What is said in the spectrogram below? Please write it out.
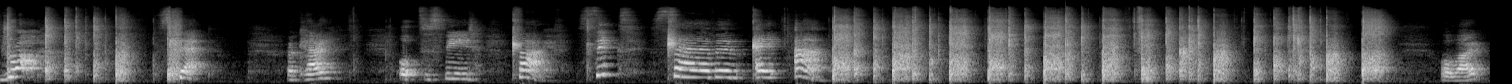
Drop, step, okay? Up to speed, five, six, seven, eight, and right.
